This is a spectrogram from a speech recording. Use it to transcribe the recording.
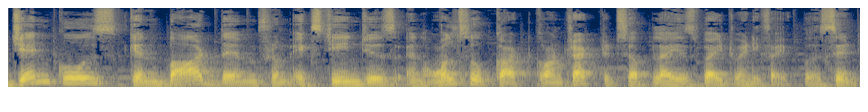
Gencos can bar them from exchanges and also cut contracted supplies by 25%.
